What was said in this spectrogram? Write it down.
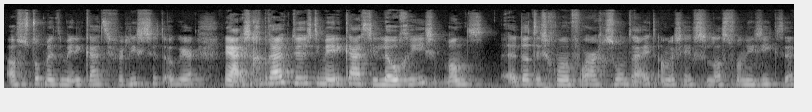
als ze stopt met de medicatie, verliest ze het ook weer. Nou ja, ze gebruikt dus die medicatie logisch. Want uh, dat is gewoon voor haar gezondheid. Anders heeft ze last van die ziekte.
